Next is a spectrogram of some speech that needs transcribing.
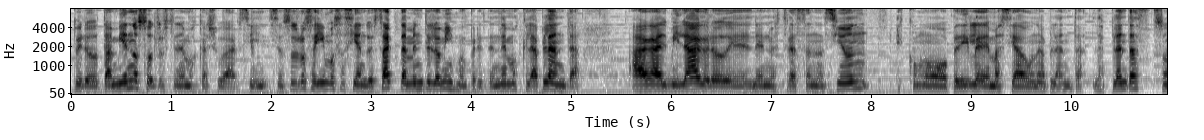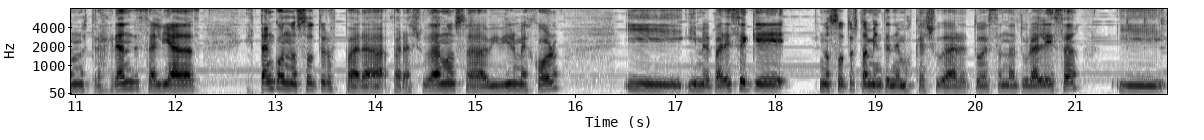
pero también nosotros tenemos que ayudar. Si, si nosotros seguimos haciendo exactamente lo mismo y pretendemos que la planta haga el milagro de, nuestra sanación, es como pedirle demasiado a una planta. Las plantas son nuestras grandes aliadas, están con nosotros para, ayudarnos a vivir mejor y, me parece que nosotros también tenemos que ayudar a toda esa naturaleza y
